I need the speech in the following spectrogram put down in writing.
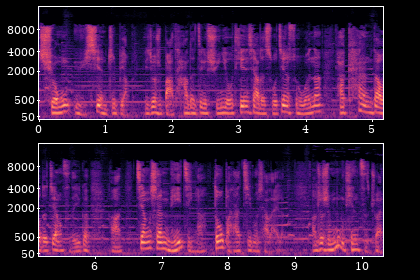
穷与县之表，也就是把他的这个巡游天下的所见所闻呢，他看到的这样子的一个啊江山美景啊，都把它记录下来了啊，这是《穆天子传》。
